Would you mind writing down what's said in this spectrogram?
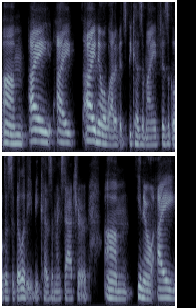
um i i i know a lot of it's because of my physical disability because of my stature um you know i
